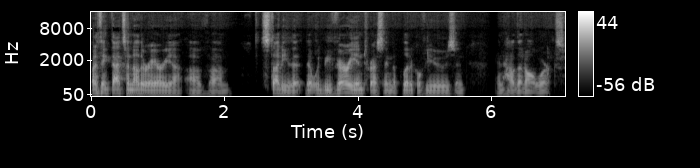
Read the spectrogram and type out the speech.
But I think that's another area of um, study that that would be very interesting: the political views and and how that all works.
